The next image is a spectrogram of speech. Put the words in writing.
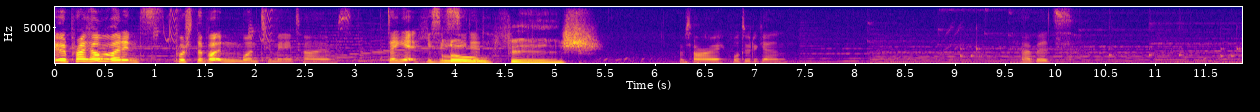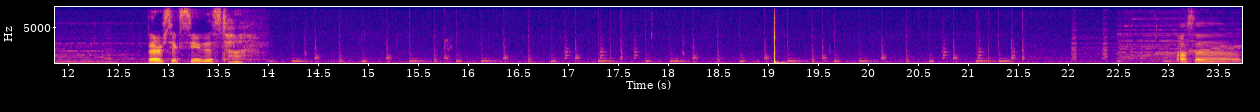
it would probably help if I didn't push the button one too many times. Dang it, he succeeded. Blowfish. I'm sorry, we'll do it again. Habits. Better succeed this time. Awesome.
